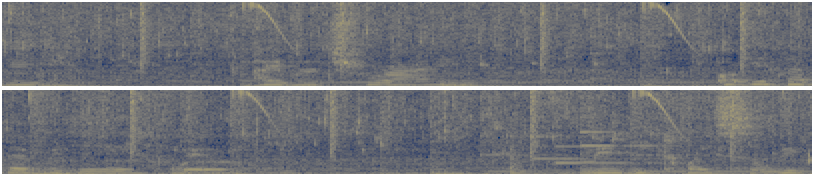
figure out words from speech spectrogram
Every day. I will try. Or if not every day, well, maybe twice a week.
